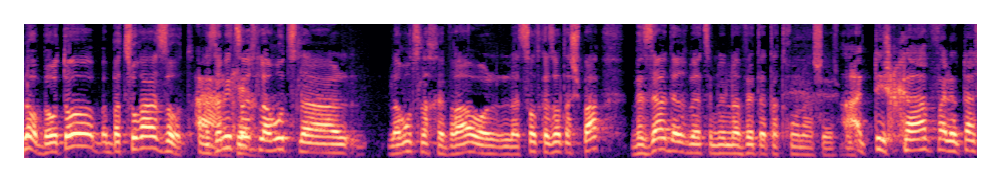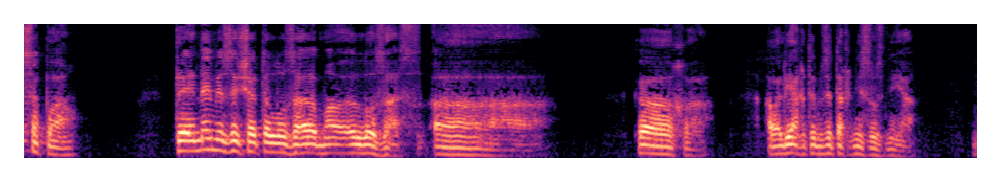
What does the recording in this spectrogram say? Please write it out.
לא, באותו, בצורה הזאת. 아, אה, אז אני כן. צריך לרוץ, ל, לרוץ לחברה או לעשות כזאת השפעה, וזה הדרך בעצם לנווט את התכונה שיש בה. תשכב על אותה ספה, תהנה מזה שאתה לא, לא זז. אה, ככה. אבל יחד עם זה תכניס אוזנייה. Mm-hmm.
